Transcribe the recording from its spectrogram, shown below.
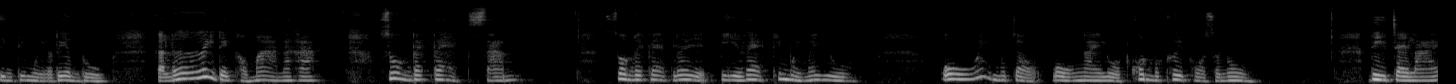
สิ่งที่มวยเรียนรู้ก็เลยได้เข้ามานะคะ ช่วงแรกๆซ้ำช่วงแรกๆเลย ปีแรกที่หมวยมาอยู่ โอ้ยมู่เจ้าโอ้ง่ายโหลดคนบ่เคยพอสนุดีใจร้าย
